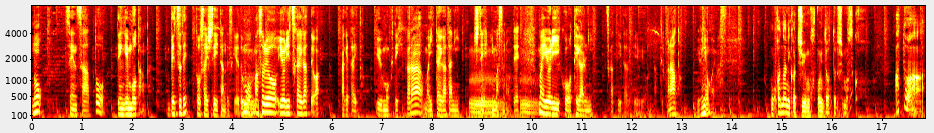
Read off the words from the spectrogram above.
のセンサーと電源ボタンが別で搭載していたんですけれども、うんまあ、それをより使い勝手を上げたいという目的から、まあ、一体型にしていますので、うんまあ、よりこう手軽に使っていただけるようになってるかなというふうに思います。他何か注目ポイントあったりしますか？あとは、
